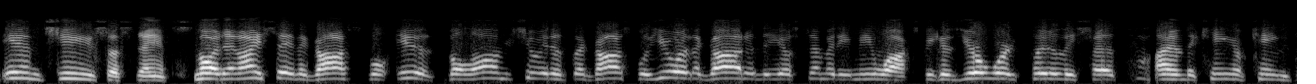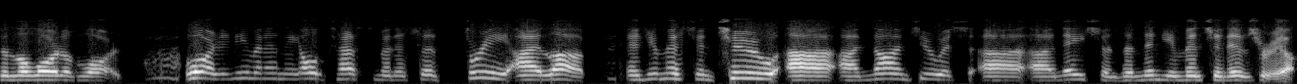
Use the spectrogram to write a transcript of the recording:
in Jesus' name. Lord, and I say the gospel is, belongs to it is the gospel. You are the God of the Yosemite Miwoks, because your word clearly says, I am the King of kings and the Lord of lords. Lord, and even in the Old Testament it says three I love, and you mentioned two uh, uh, non-Jewish uh, uh, nations, and then you mentioned Israel.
